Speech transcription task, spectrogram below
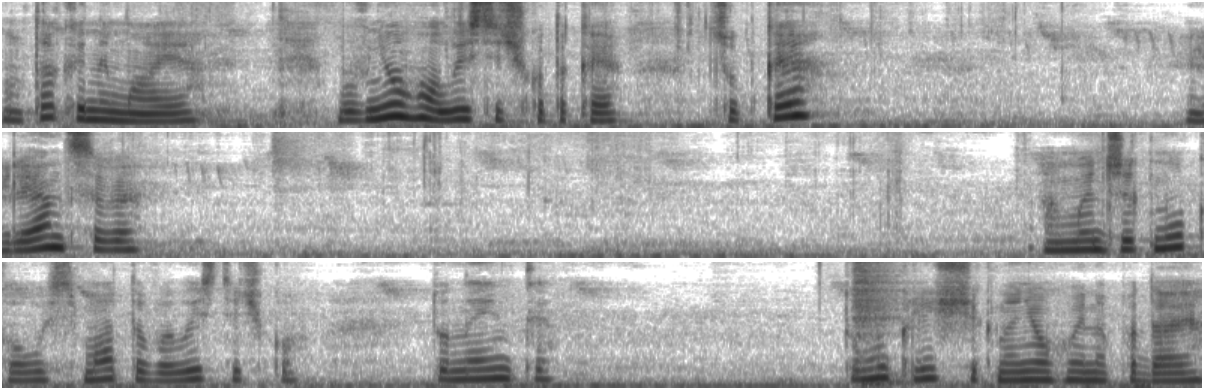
Отак і немає. Бо в нього листячко таке цупке, глянцеве. А Magic Mocha ось матове листячко, тоненьке. Тому кліщик на нього і нападає.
